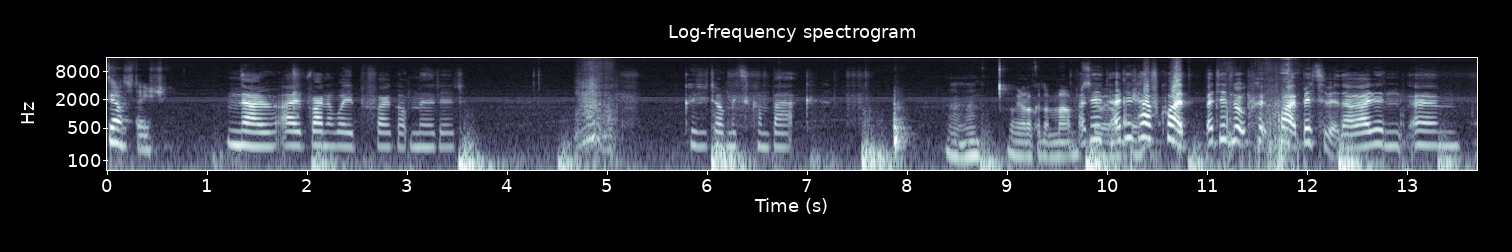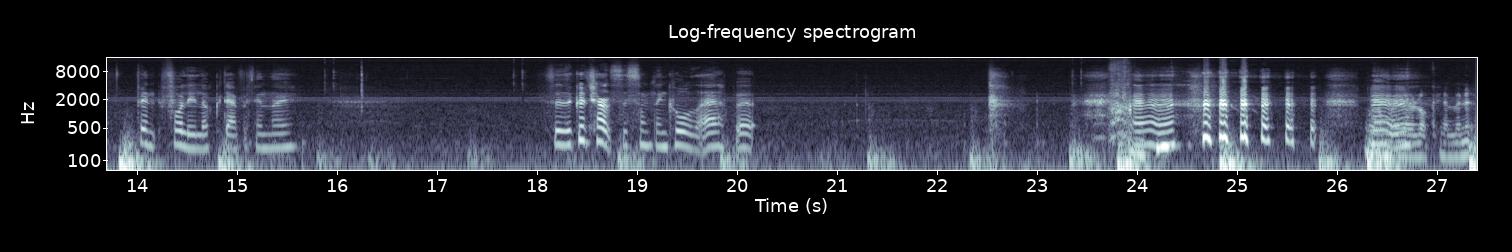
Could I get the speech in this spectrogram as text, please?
gas station? No, I ran away before I got murdered. Because you told me to come back. Mm-hmm. We're gonna look at the map. I did. I did came. have quite. I did look at quite a bit of it though. I didn't um, fin- fully look at everything though. So there's a good chance there's something cool there, but. uh. Well, we're gonna look in a minute.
